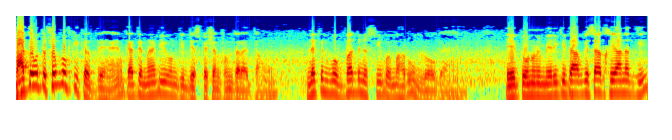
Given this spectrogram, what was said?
باتیں وہ تصوف کی کرتے ہیں کہتے میں بھی ان کی ڈسکشن سنتا رہتا ہوں۔ لیکن وہ بد نصیب اور محروم لوگ ہیں۔ ایک تو انہوں نے میری کتاب کے ساتھ خیانت کی۔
